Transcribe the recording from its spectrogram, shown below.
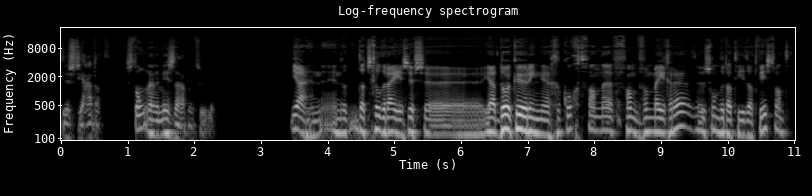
dus ja, dat stond naar de misdaad natuurlijk. Ja, en, en dat, dat schilderij is dus uh, ja, door keuring uh, gekocht van, van, van Megeren, zonder dat hij dat wist. Want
